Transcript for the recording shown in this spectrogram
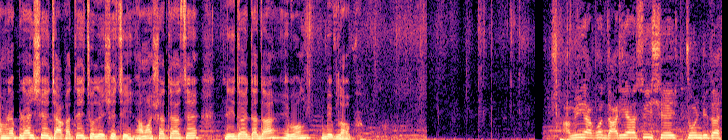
আমরা প্রায় সেই জায়গাতেই চলে এসেছি। আমার সাথে আছে হৃদয় দাদা এবং বিপ্লব। আমি এখন দাঁড়িয়ে আছি সেই চণ্ডীদাস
